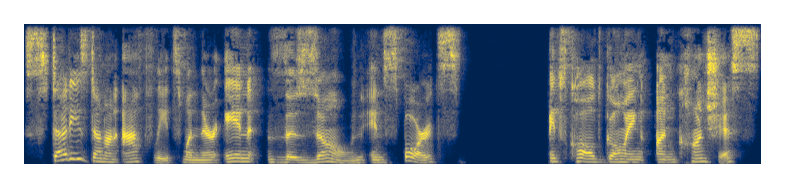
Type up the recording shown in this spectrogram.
Studies done on athletes when they're in the zone in sports, it's called going unconscious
